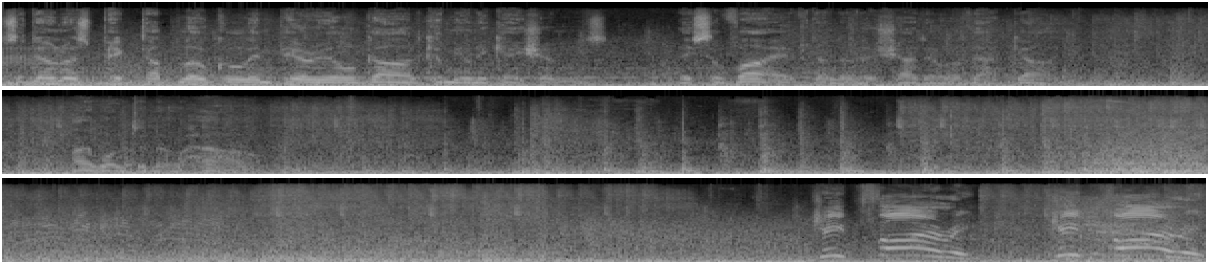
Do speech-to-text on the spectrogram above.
Sidonis picked up local Imperial Guard communications. They survived under the shadow of that gun. I want to know how. Keep firing! Keep firing!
